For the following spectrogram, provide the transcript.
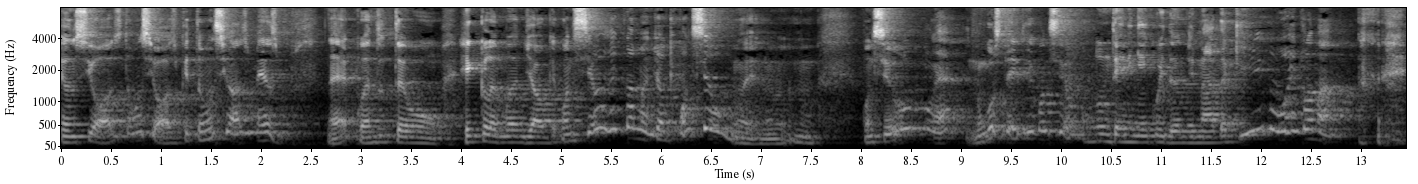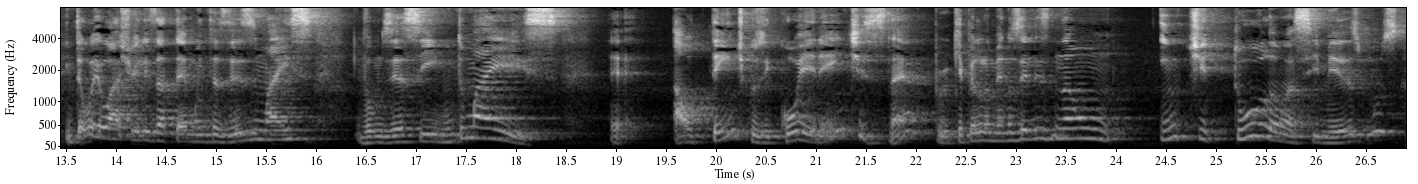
ansiosos, estão ansiosos porque estão ansiosos mesmo. Né? Quando estão reclamando de algo que aconteceu, reclamando de algo que aconteceu. Não é? não, não, aconteceu, não é? Não gostei do que aconteceu. Não tem ninguém cuidando de nada aqui, eu vou reclamar. Então eu acho eles até muitas vezes mais, vamos dizer assim, muito mais é, autênticos e coerentes, né? Porque pelo menos eles não intitulam a si mesmos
